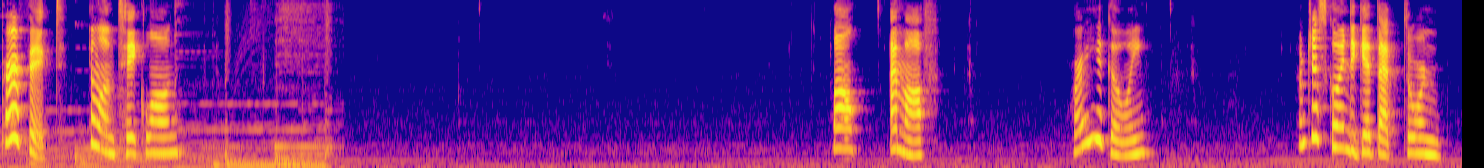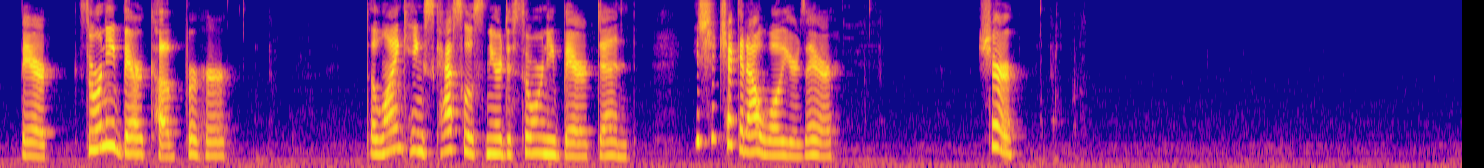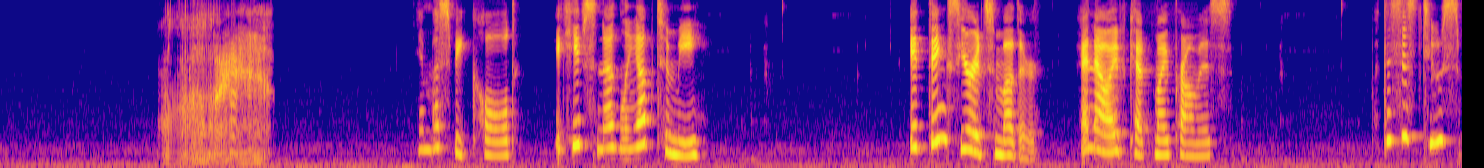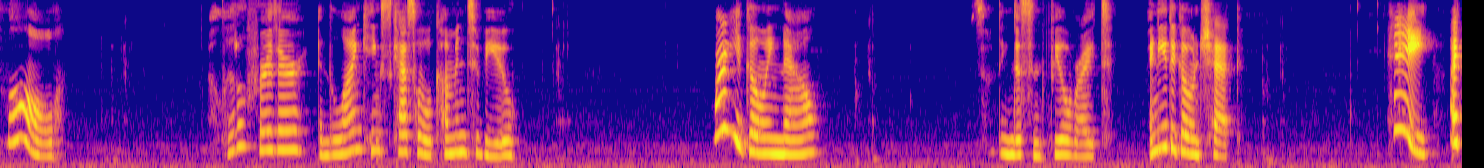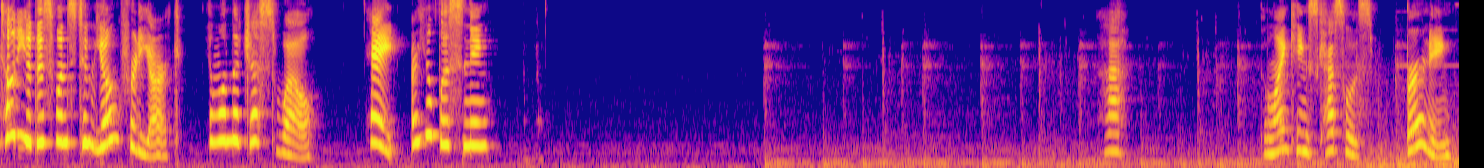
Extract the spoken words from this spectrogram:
Perfect! It won't take long. Well, I'm off. Where are you going? I'm just going to get that thorn bear, thorny bear cub for her. The Lion King's castle is near the thorny bear den. You should check it out while you're there. Sure. It must be cold. It keeps snuggling up to me. It thinks you're its mother, and now I've kept my promise. But this is too small. Little further, and the Lion King's castle will come into view. Where are you going now? Something doesn't feel right. I need to go and check. Hey, I told you this one's too young for the Ark. It won't adjust well. Hey, are you listening? Ah. The Lion King's castle is burning.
